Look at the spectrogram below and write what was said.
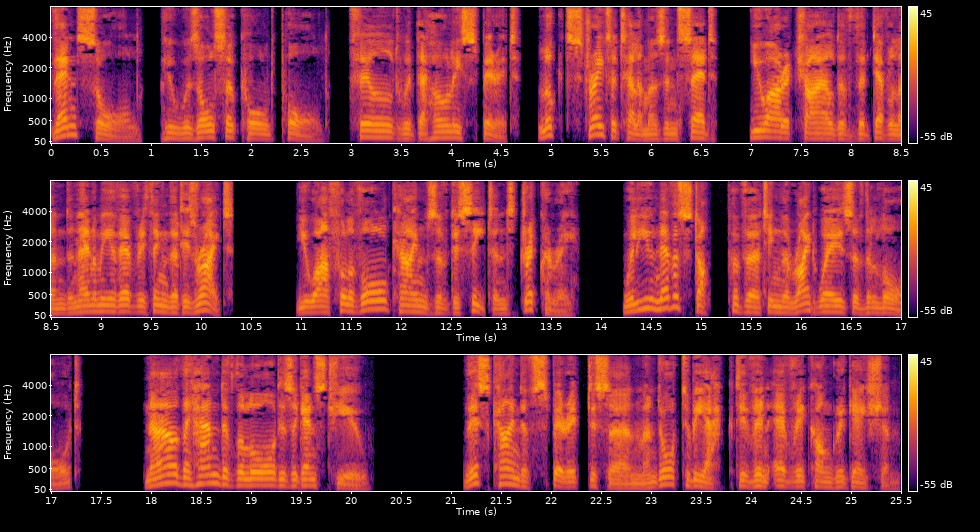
Then Saul, who was also called Paul, filled with the Holy Spirit, looked straight at Elymas and said, You are a child of the devil and an enemy of everything that is right. You are full of all kinds of deceit and trickery. Will you never stop perverting the right ways of the Lord? Now the hand of the Lord is against you. This kind of spirit discernment ought to be active in every congregation.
